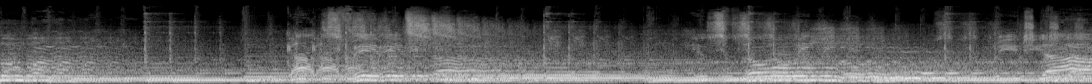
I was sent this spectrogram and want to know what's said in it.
number one. God's favorite son. His glowing rose reached out.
